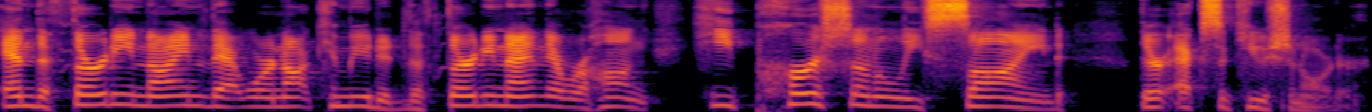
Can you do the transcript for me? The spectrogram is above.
And the 39 that were not commuted, the 39 that were hung, he personally signed their execution order.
